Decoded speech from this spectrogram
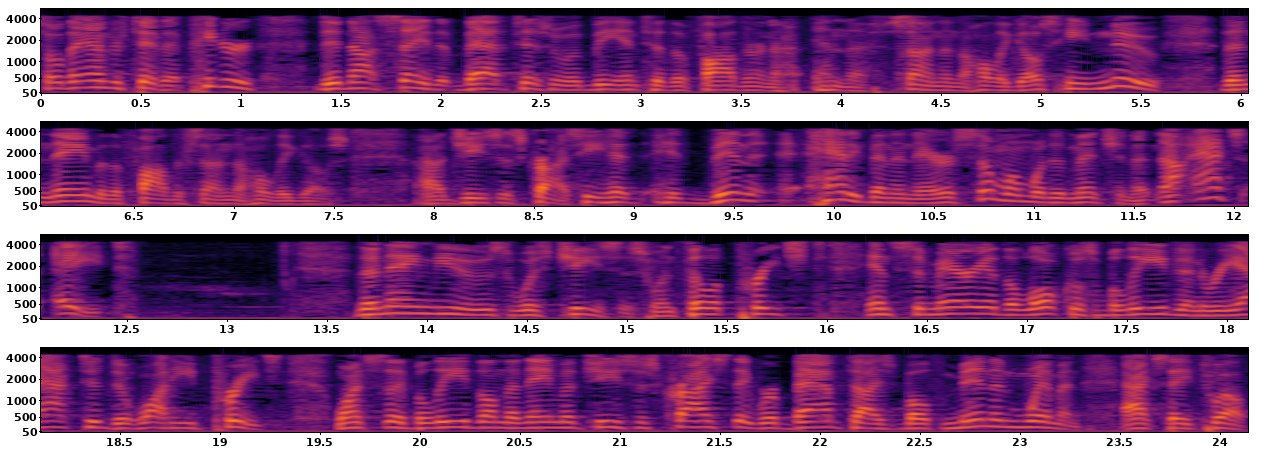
so they understood that. Peter did not say that baptism would be into the Father and the, and the Son and the Holy Ghost. He knew the name of the Father, Son, and the Holy Ghost, uh, Jesus Christ. He had, had been, had he been in there, someone would have mentioned it. Now, Acts 8 the name used was Jesus. When Philip preached in Samaria, the locals believed and reacted to what he preached. Once they believed on the name of Jesus Christ, they were baptized, both men and women. Acts 8:12.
